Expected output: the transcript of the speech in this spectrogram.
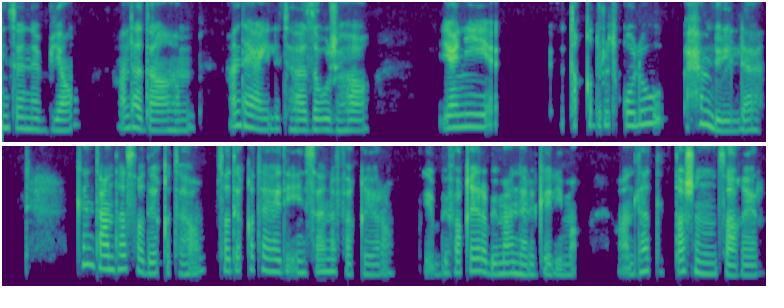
إنسانة bien عندها دراهم عندها عيلتها زوجها. يعني تقدروا تقولوا الحمد لله. كانت عندها صديقتها صديقتها هذه إنسانة فقيرة بفقيرة بمعنى الكلمة عندها 13 صغير.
